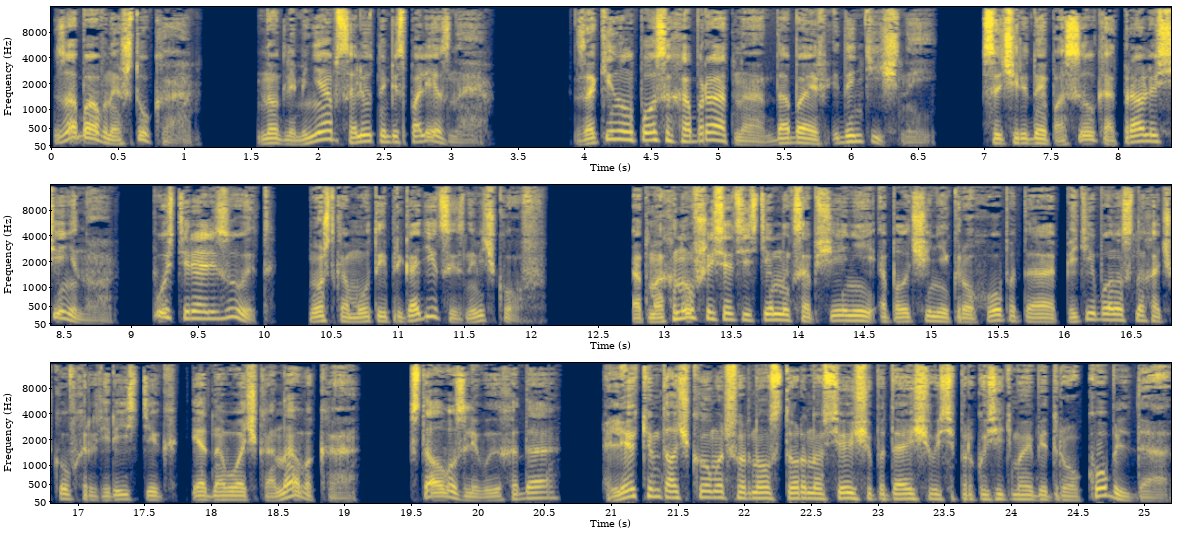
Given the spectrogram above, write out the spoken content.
Забавная штука, но для меня абсолютно бесполезная. Закинул посох обратно, добавив идентичный. С очередной посылкой отправлю Сенину. Пусть реализует. Может, кому-то и пригодится из новичков. Отмахнувшись от системных сообщений о получении крох опыта, пяти бонусных очков характеристик и одного очка навыка, встал возле выхода, легким толчком отшвырнул в сторону все еще пытающегося прокусить мое бедро кобальда,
